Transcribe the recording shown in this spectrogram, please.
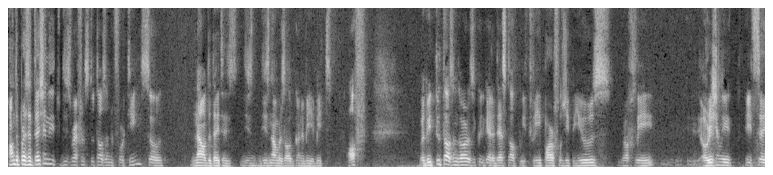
on the presentation, it, this reference 2014, so now the data is, these, these numbers are going to be a bit off. But with $2,000, you could get a desktop with three powerful GPUs, roughly, originally it's a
